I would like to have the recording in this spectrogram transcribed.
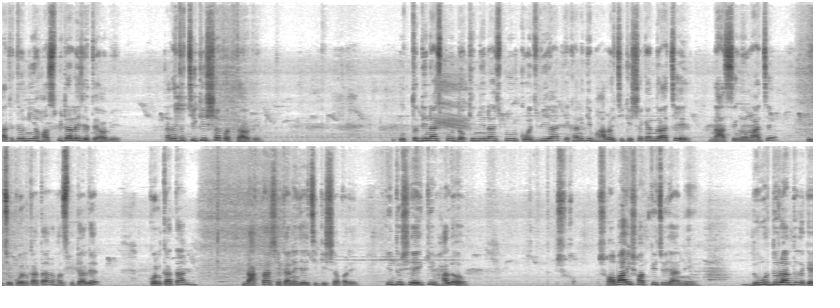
তাকে তো নিয়ে হসপিটালে যেতে হবে। তাকে তো চিকিৎসা করতে হবে। উত্তর দিনাজপুর, দক্ষিণ দিনাজপুর, কোচবিহার, এখানে কি ভালো চিকিৎসা কেন্দ্র আছে? নার্সিংহোম আছে, কিছু কলকাতার হসপিটালের কলকাতার ডাক্তার সেখানে যেয়ে চিকিৎসা করে। কিন্তু সেই কি ভালো? সবাই সব কিছু জানে। দূর দূরান্ত থেকে,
